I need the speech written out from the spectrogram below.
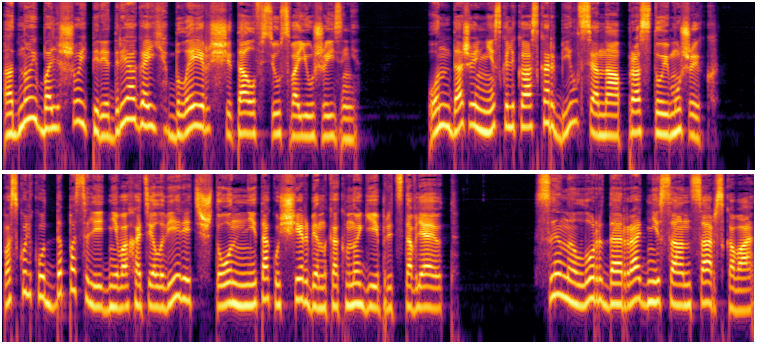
Одной большой передрягой Блейр считал всю свою жизнь. Он даже несколько оскорбился на «простой мужик», поскольку до последнего хотел верить, что он не так ущербен, как многие представляют сына лорда Радниса Ансарского,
